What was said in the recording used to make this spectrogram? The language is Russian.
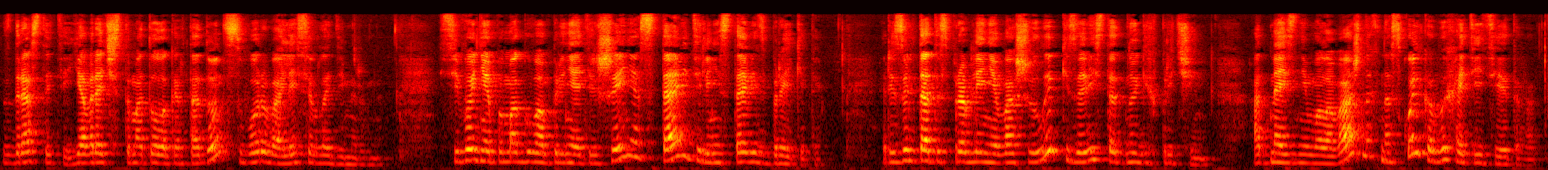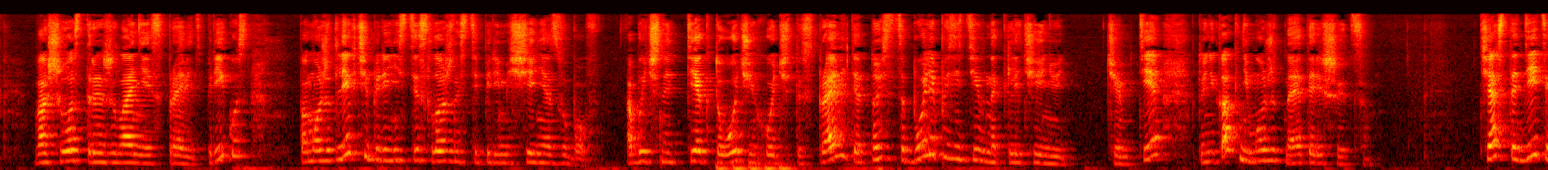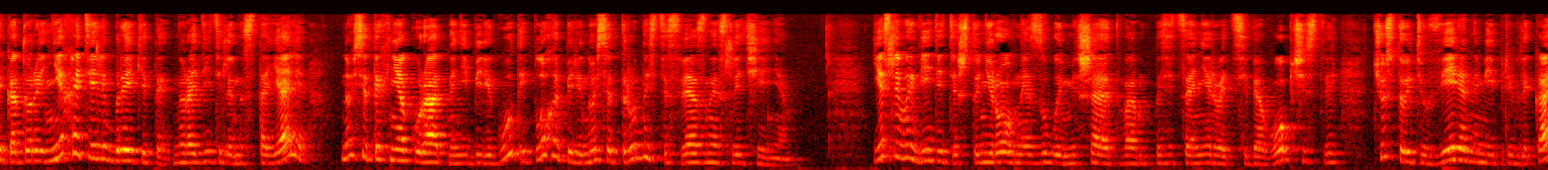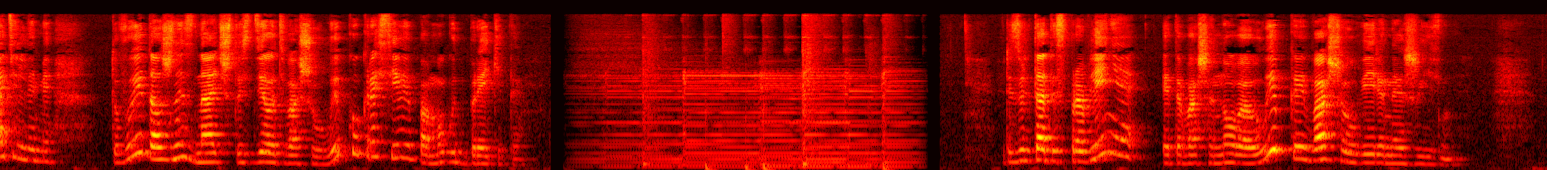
Здравствуйте, я врач-стоматолог-ортодонт Суворова Олеся Владимировна. Сегодня я помогу вам принять решение, ставить или не ставить брекеты. Результат исправления вашей улыбки зависит от многих причин. Одна из немаловажных – насколько вы хотите этого. Ваше острое желание исправить прикус поможет легче перенести сложности перемещения зубов. Обычно те, кто очень хочет исправить, относятся более позитивно к лечению, чем те, кто никак не может на это решиться. Часто дети, которые не хотели брекеты, но родители настояли, носят их неаккуратно, не берегут и плохо переносят трудности, связанные с лечением. Если вы видите, что неровные зубы мешают вам позиционировать себя в обществе, чувствовать уверенными и привлекательными, то вы должны знать, что сделать вашу улыбку красивой помогут брекеты. Результат исправления – это ваша новая улыбка и ваша уверенная жизнь.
